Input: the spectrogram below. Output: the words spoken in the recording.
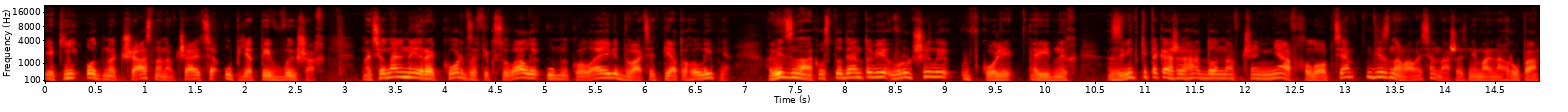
який одночасно навчається у п'яти вишах. Національний рекорд зафіксували у Миколаєві 25 липня. Відзнаку студентові вручили в колі рідних. Звідки така жага до навчання в хлопця дізнавалася наша знімальна група.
